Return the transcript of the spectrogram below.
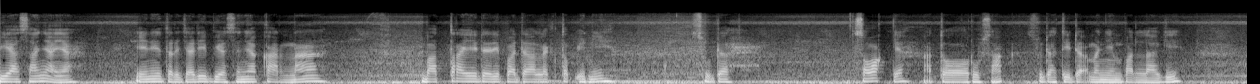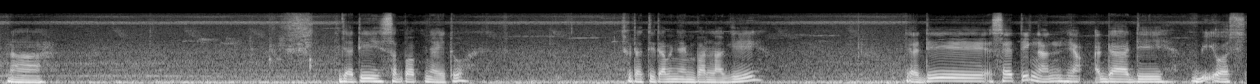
biasanya ya ini terjadi biasanya karena baterai daripada laptop ini sudah soak ya atau rusak sudah tidak menyimpan lagi. Nah jadi sebabnya itu sudah tidak menyimpan lagi. Jadi settingan yang ada di BIOS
